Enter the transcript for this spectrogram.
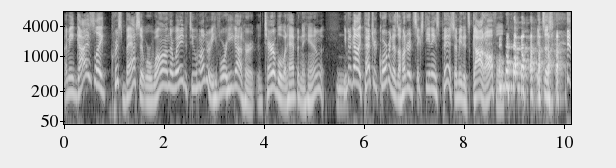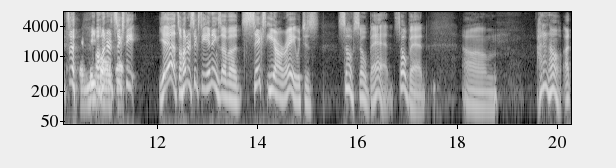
I mean, guys like Chris Bassitt were well on their way to 200 before he got hurt. Terrible what happened to him. Mm. Even a guy like Patrick Corbin has 160 innings pitched. I mean, it's god awful. it's a it's a 160. Yeah, it's 160 innings of a six ERA, which is so so bad, so bad. Um, I don't know. I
